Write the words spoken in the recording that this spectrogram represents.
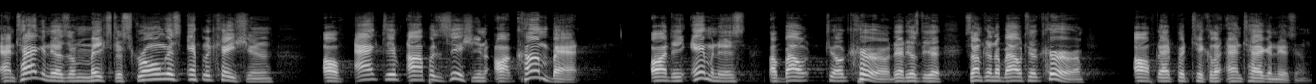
Antagonism makes the strongest implication of active opposition or combat or the imminence about to occur. That is, the, something about to occur of that particular antagonism.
